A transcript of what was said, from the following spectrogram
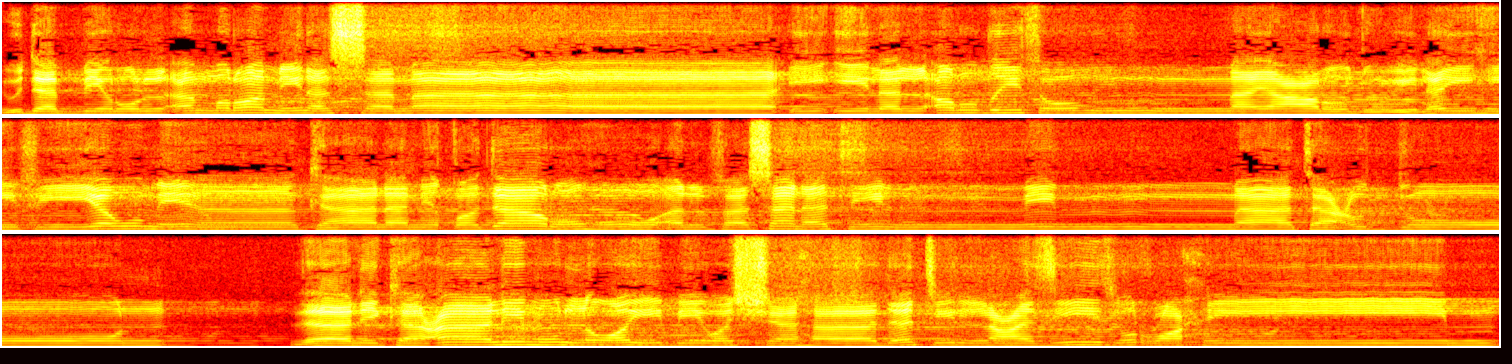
يدبر الأمر من السماء إلى الأرض ثم يعرج إليه في يوم كان مقداره ألف سنة مما تعدون. ذلك عالم الغيب والشهادة العزيز الرحيم.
